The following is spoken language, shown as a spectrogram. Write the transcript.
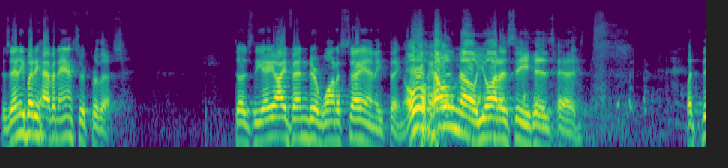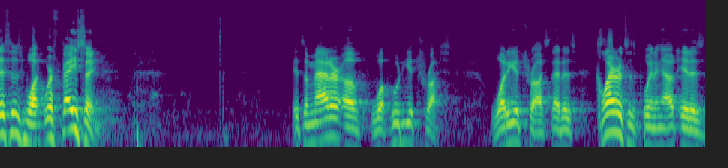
Does anybody have an answer for this? Does the AI vendor want to say anything? Oh, hell no, you ought to see his head. But this is what we're facing. It's a matter of well, who do you trust? What do you trust? That is, Clarence is pointing out, it is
